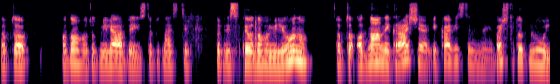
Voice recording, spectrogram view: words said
тобто одного тут мільярда і 115, 151 мільйону, тобто одна найкраща, яка відстань до неї. Бачите, тут нуль,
